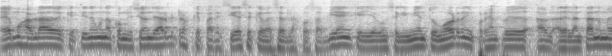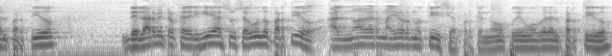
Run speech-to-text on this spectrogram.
hemos hablado de que tienen una comisión de árbitros que pareciese que va a hacer las cosas bien, que lleva un seguimiento, un orden, y por ejemplo, adelantándome del partido del árbitro que dirigía su segundo partido, al no haber mayor noticia, porque no pudimos ver el partido,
